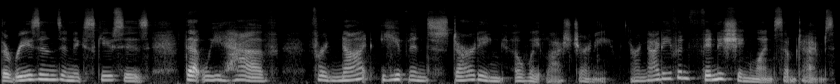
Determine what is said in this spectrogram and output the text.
the reasons and excuses that we have for not even starting a weight loss journey or not even finishing one sometimes.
